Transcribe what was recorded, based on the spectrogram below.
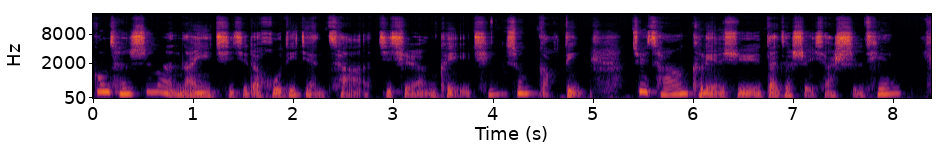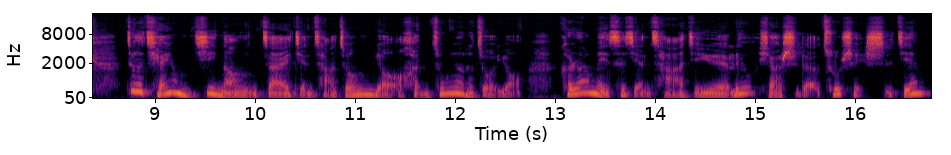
工程师们难以企及的弧底检查，机器人可以轻松搞定，最长可连续待在水下十天。这个潜泳技能在检查中有很重要的作用，可让每次检查节约六小时的出水时间，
